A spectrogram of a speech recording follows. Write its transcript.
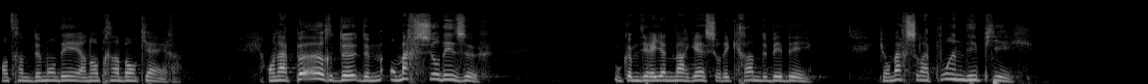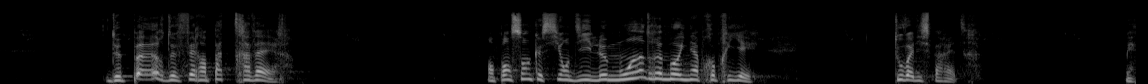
en train de demander un emprunt bancaire. On a peur de, On marche sur des œufs. Ou comme dirait Yann Marguet, sur des crânes de bébés. Puis on marche sur la pointe des pieds. De peur de faire un pas de travers. En pensant que si on dit le moindre mot inapproprié, tout va disparaître. Mais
